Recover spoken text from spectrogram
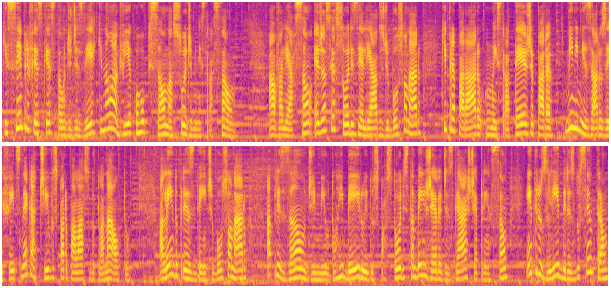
que sempre fez questão de dizer que não havia corrupção na sua administração. A avaliação é de assessores e aliados de Bolsonaro que prepararam uma estratégia para minimizar os efeitos negativos para o Palácio do Planalto. Além do presidente Bolsonaro, a prisão de Milton Ribeiro e dos pastores também gera desgaste e apreensão entre os líderes do Centrão.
